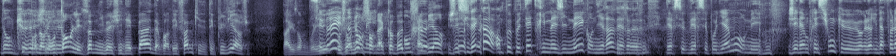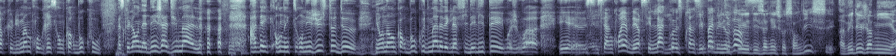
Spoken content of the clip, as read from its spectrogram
Donc, Pendant euh, longtemps, les hommes n'imaginaient pas d'avoir des femmes qui n'étaient plus vierges. Par exemple. Vous voyez, vrai. aujourd'hui, Non, non, on s'en accommode on très peut- bien. Je suis d'accord. On peut peut-être imaginer qu'on ira vers, euh, vers, ce, vers ce polyamour, mais j'ai l'impression que alors, il va falloir que l'humain progresse encore beaucoup. Parce que là, on a déjà du mal. avec, on, est, on est juste deux. Et on a encore beaucoup de mal avec la fidélité. Moi, je vois. Et euh, c'est c'est incroyable. D'ailleurs, c'est la cause principale les du communautés divorce. des années 70 avaient déjà mis euh,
